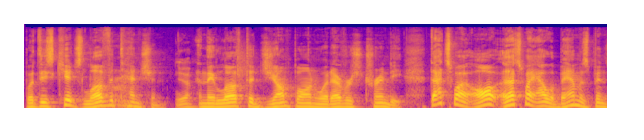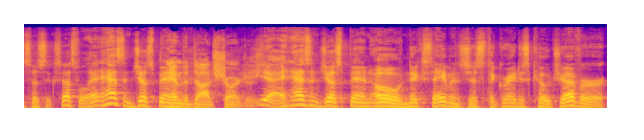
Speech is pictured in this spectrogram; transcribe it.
But these kids love attention. Yeah. And they love to jump on whatever's trendy. That's why all that's why Alabama's been so successful. It hasn't just been and the Dodge Chargers. yeah, it hasn't just been, oh, Nick Saban's just the greatest coach ever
